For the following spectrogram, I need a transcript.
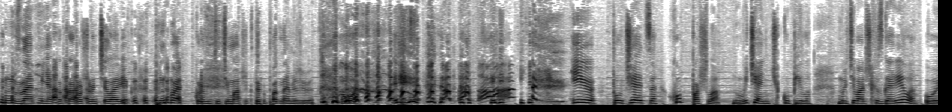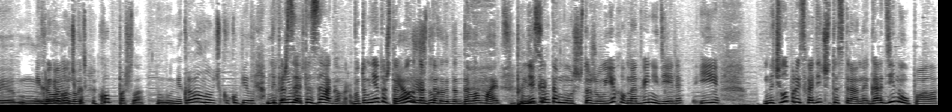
знают меня как хорошего человека. Понимаешь, кроме тети Маши, которая под нами живет. Вот. И, получается, хоп, пошла. Новый чайничек купила. Мультиварочка сгорела. Ой, микроволновочка. Хоп, пошла. Новую микроволновочку купила. Мне Ты кажется, понимаешь? это заговор. Вот у меня тоже так Я было уже жду, когда доломается. Мне как-то муж тоже уехал на две недели, и начало происходить что-то странное. Гордина упала,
